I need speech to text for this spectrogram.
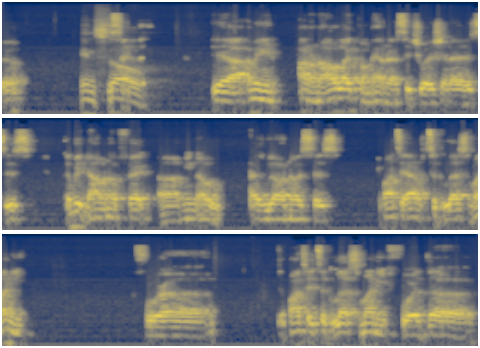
Yeah. And so Yeah, I mean, I don't know. I would like from having that situation as it's gonna be a domino effect. Um, you know, as we all know, it says Davante Adams took less money for uh Davante took less money for the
